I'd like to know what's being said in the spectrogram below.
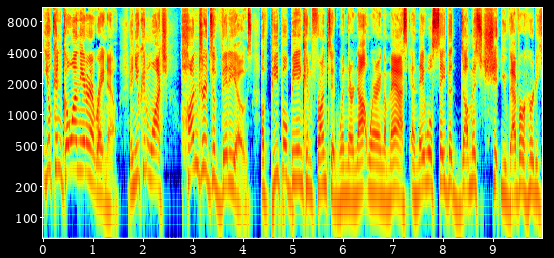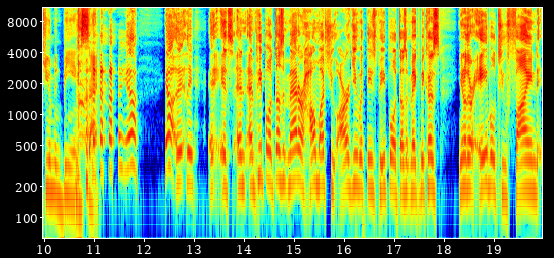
You can go on the internet right now and you can watch hundreds of videos of people being confronted when they're not wearing a mask and they will say the dumbest shit you've ever heard a human being say. yeah, yeah. They, they, it's and and people. It doesn't matter how much you argue with these people. It doesn't make because you know they're able to find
